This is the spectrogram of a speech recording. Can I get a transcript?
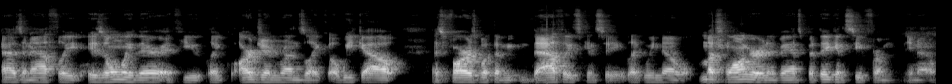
as an athlete is only there if you like our gym runs like a week out as far as what the the athletes can see. Like we know much longer in advance, but they can see from you know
